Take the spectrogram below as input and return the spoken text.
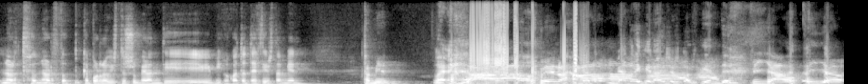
North, North que por lo visto es súper anti micro 4 tercios también. También. Bueno, Lo- me, ha, tra- me ha traicionado el subconsciente. Pillado, pillado.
